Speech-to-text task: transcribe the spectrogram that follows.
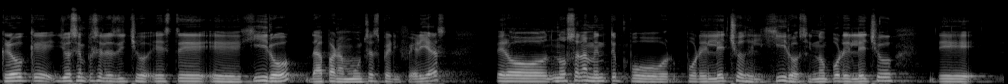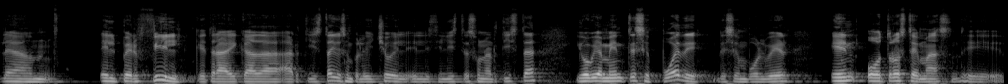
creo que yo siempre se les he dicho, este giro da para muchas periferias pero no solamente por, por el hecho del giro, sino por el hecho de el perfil que trae cada artista. Yo siempre lo he dicho, el, el, estilista es un artista y obviamente se puede desenvolver en otros temas de,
